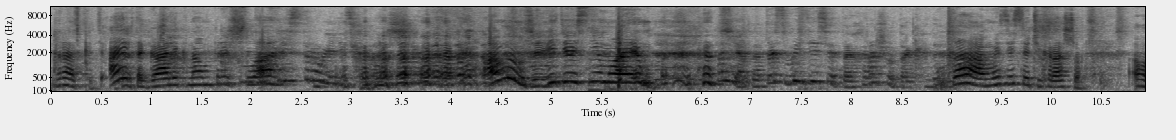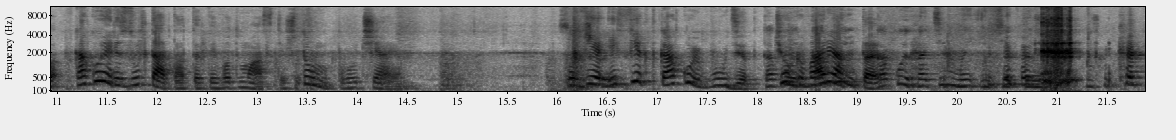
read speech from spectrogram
Здравствуйте. А это Галя к нам пришла. Пристроились хорошо. А мы уже видео снимаем. Понятно. То есть вы здесь это хорошо так, да? Да, мы здесь очень хорошо. А, Какой результат от этой вот маски? Что мы получаем? Эфе- Эффект какой будет? Какой- Что говорят-то? Какой, какой хотим мы эффект?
